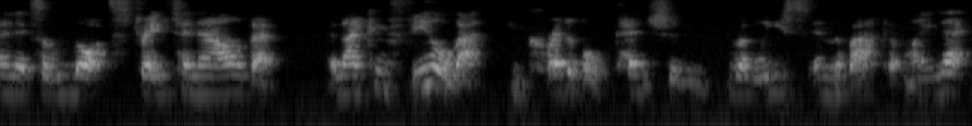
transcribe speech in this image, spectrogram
and it's a lot straighter now. That and I can feel that incredible tension release in the back of my neck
